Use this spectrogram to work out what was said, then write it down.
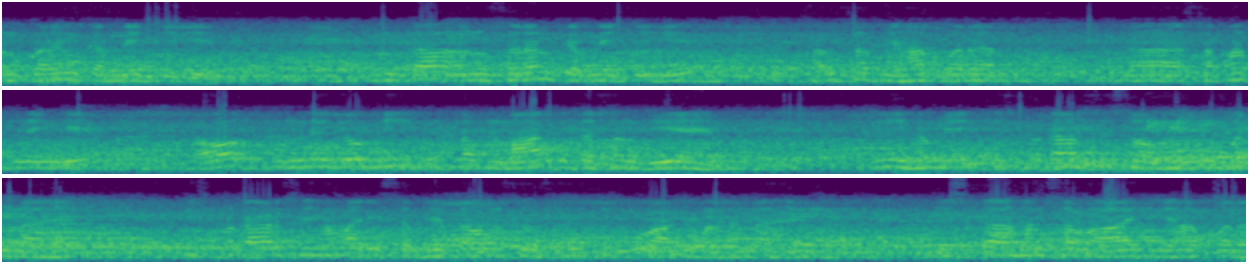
अनुकरण करने के लिए, उनका अनुसरण करने के लिए हम सब यहाँ पर शपथ लेंगे और उनने जो भी मतलब मार्गदर्शन दिए हैं कि हमें किस प्रकार से स्वावलंबी बनना है प्रकार से हमारी सभ्यता और संस्कृति को आगे बढ़ाना है। इसका हम सब आज यहाँ पर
